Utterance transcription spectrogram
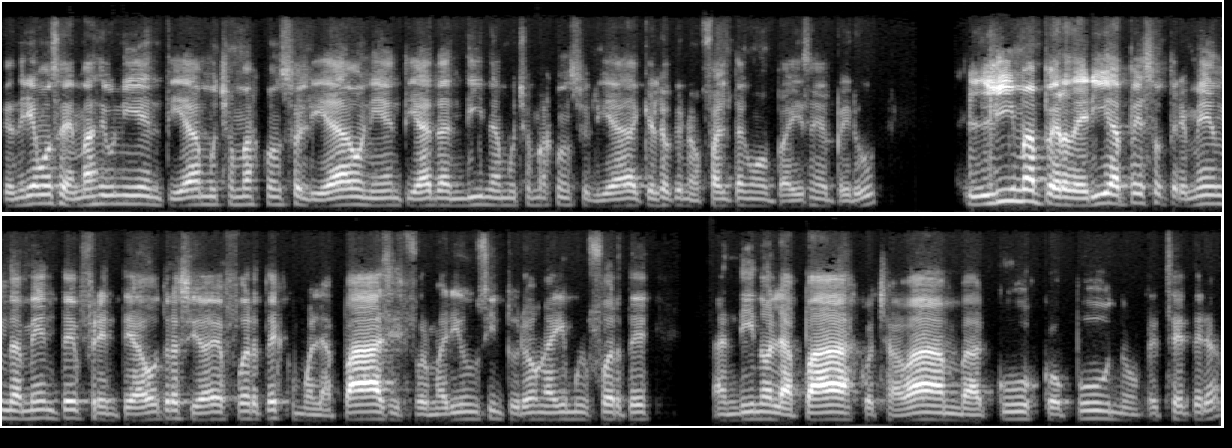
tendríamos además de una identidad mucho más consolidada, una identidad andina mucho más consolidada, que es lo que nos falta como país en el Perú. Lima perdería peso tremendamente frente a otras ciudades fuertes como La Paz y se formaría un cinturón ahí muy fuerte andino La Paz, Cochabamba, Cusco, Puno, etc.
